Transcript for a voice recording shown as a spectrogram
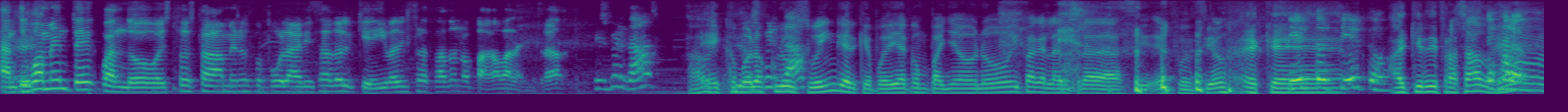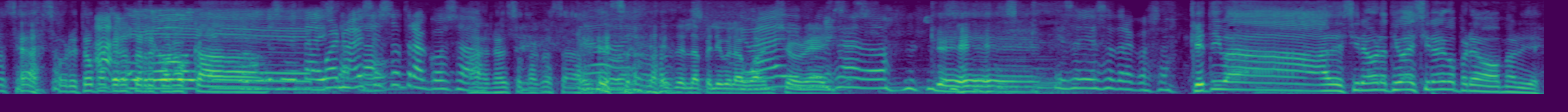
antiguamente, cuando esto estaba menos popularizado, el que iba disfrazado no pagaba la entrada. Es verdad. Ah, Es como los club swinger, que puede ir acompañado o no y pagar la entrada así, en función. Es que Cierto, cierto. hay que ir disfrazado. ¿no? O sea, sobre todo para Ah, que no te eh, reconozca... eh, Está bueno, eso es otra cosa. Ah, no, es otra cosa. Eso. Eso es la película One. Que- Eso ya es otra cosa. ¿Qué te iba a decir ahora? Te iba a decir algo, pero me olvidé.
